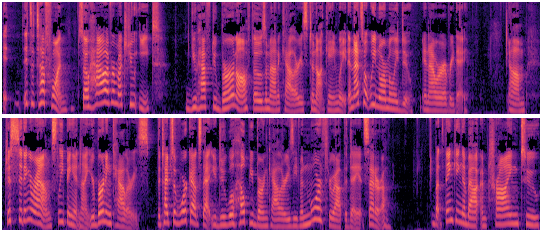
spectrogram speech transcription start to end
it, it's a tough one. So, however much you eat, you have to burn off those amount of calories to not gain weight. And that's what we normally do in our everyday. Um, just sitting around, sleeping at night, you're burning calories. The types of workouts that you do will help you burn calories even more throughout the day, etc. But thinking about, I'm trying to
